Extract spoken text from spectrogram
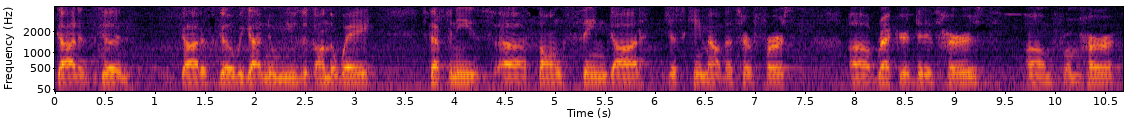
God is good. God is good. We got new music on the way. Stephanie's uh, song Same God just came out. That's her first uh, record that is hers um, from her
